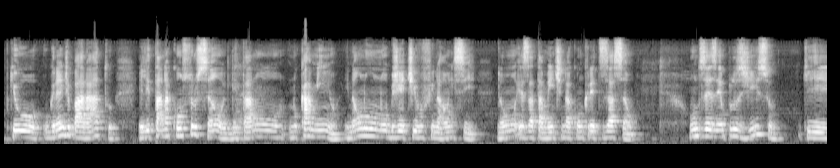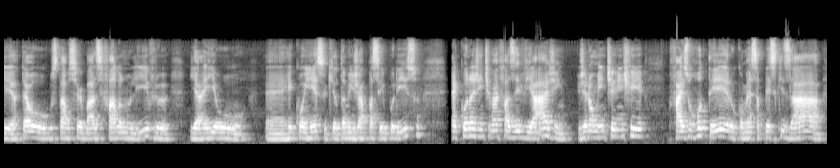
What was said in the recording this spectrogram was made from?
Porque o, o grande barato, ele está na construção, ele está no, no caminho e não no, no objetivo final em si, não exatamente na concretização. Um dos exemplos disso, que até o Gustavo Cerbasi fala no livro, e aí eu é, reconheço que eu também já passei por isso, é quando a gente vai fazer viagem, geralmente a gente faz um roteiro, começa a pesquisar,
